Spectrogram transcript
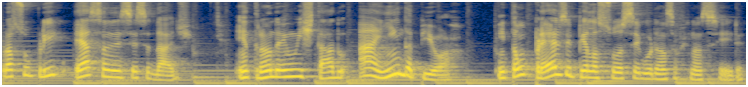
para suprir essa necessidade, entrando em um estado ainda pior. Então preze pela sua segurança financeira,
